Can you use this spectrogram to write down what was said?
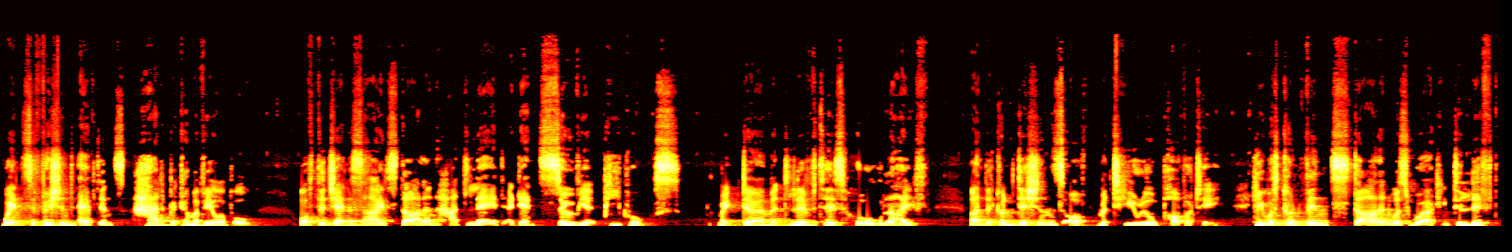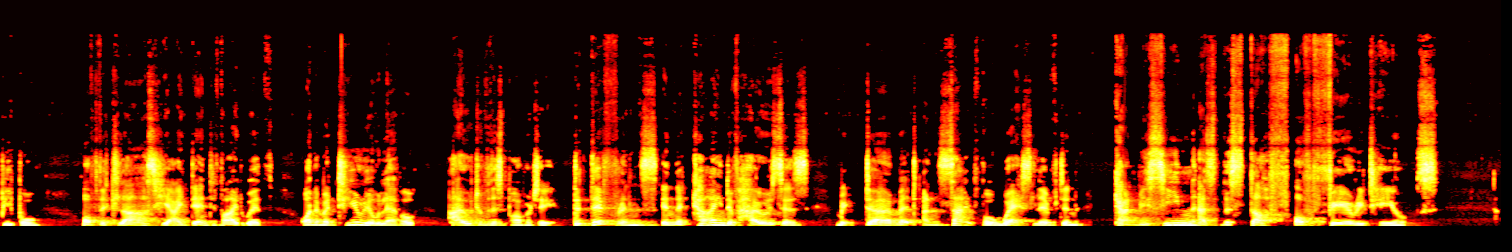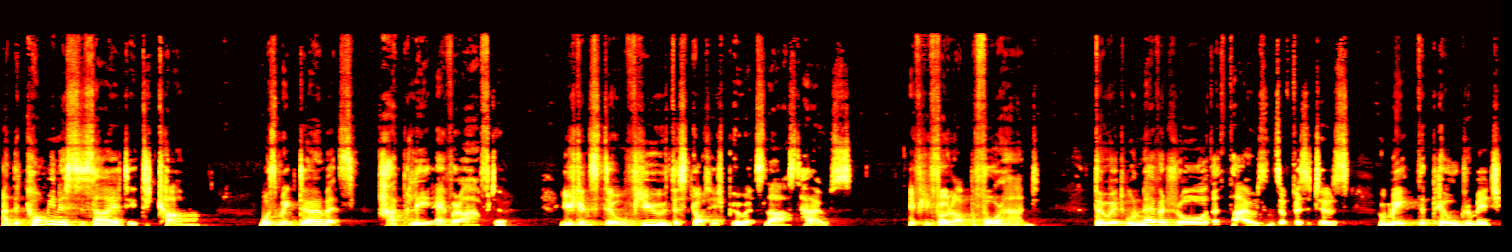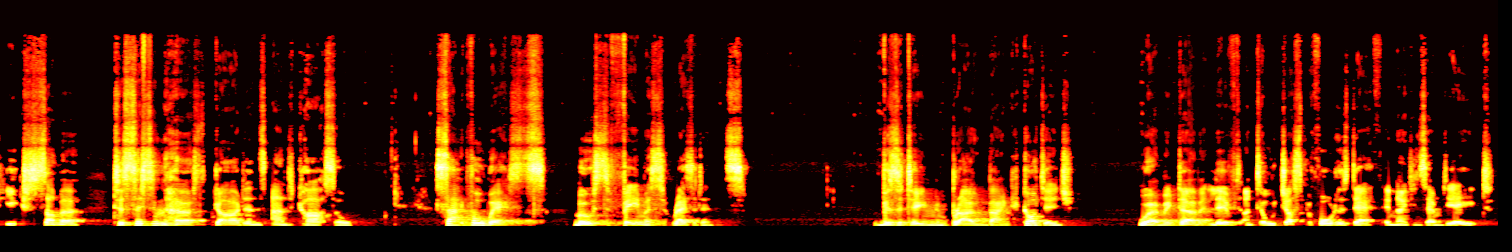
when sufficient evidence had become available of the genocide Stalin had led against Soviet peoples. MacDiarmid lived his whole life under conditions of material poverty. He was convinced Stalin was working to lift people of the class he identified with on a material level out of this poverty. The difference in the kind of houses MacDiarmid and Sackville West lived in can be seen as the stuff of fairy tales. And the communist society to come was MacDiarmid's happily ever after. You can still view the Scottish poet's last house. If you phone up beforehand, though it will never draw the thousands of visitors who make the pilgrimage each summer to Sissinghurst Gardens and Castle, Sackville West's most famous residence. Visiting Brownbank Cottage, where MacDiarmid lived until just before his death in 1978,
